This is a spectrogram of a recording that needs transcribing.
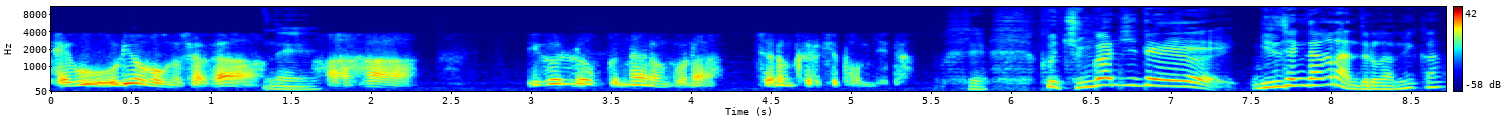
대구 의료봉사가 네. 아하 이걸로 끝나는구나 저는 그렇게 봅니다. 그래. 그 중간지대 민생당은 안 들어갑니까?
